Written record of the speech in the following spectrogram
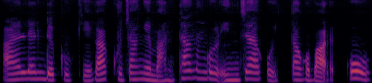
아일랜드 국기가 구장에 많다는 걸 인지하고 있다고 말했고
